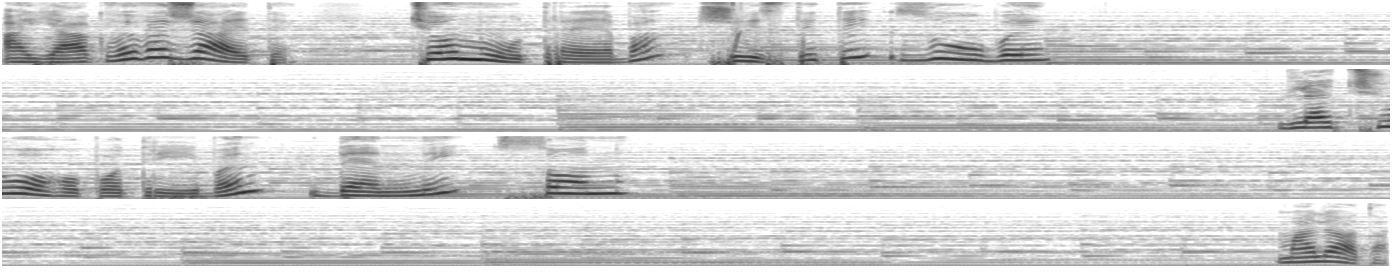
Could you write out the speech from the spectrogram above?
а як ви вважаєте, чому треба чистити зуби? Для чого потрібен денний сон? Малята,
